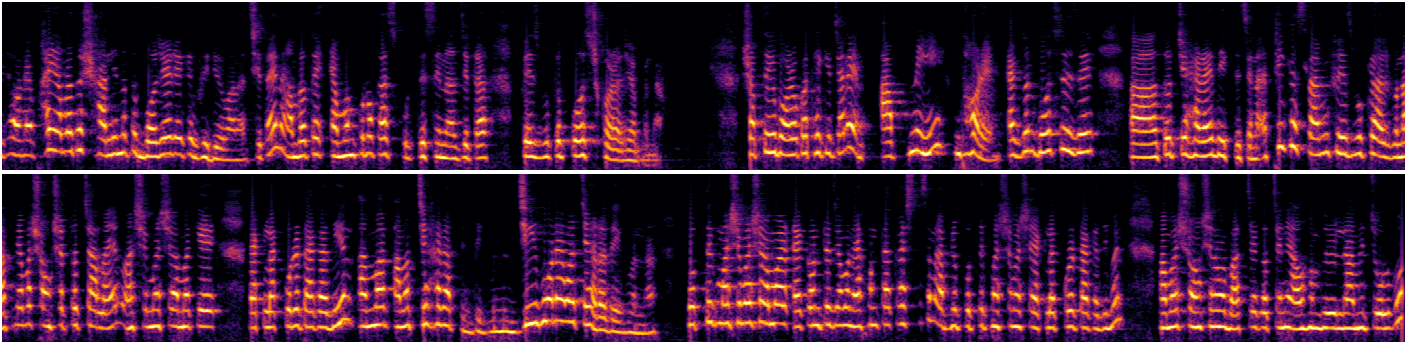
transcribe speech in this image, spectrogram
এই ধরনের। ভাই, আমরা তো শালীনতা বজায় রেখে ভিডিও বানাচ্ছি, তাই না? আমরা তো এমন কোনো কাজ করতেছি না, যেটা ফেসবুকে পোস্ট করা যাবে না। সব থেকে বড় কথা কি জানেন? আপনি ধরেন, একজন বলছে যে তোর চেহারায় দেখতেছে না। ঠিক আছে, আমি ফেসবুকে আসব না। আপনি আমার সংসারটা চালায় মাসে মাসে আমাকে এক লাখ করে টাকা দিয়ে আমার আমার চেহারা আপনি দেখবেন না। জীবনে আমার চেহারা দেখবেন না। প্রত্যেক মাসে মাসে আমার অ্যাকাউন্টে যেমন এখন টাকা আসতেছে না, আপনি প্রত্যেক মাসে মাসে এক লাখ করে টাকা দিবেন। আমার সংসার, আমার বাচ্চা কাচ্চা নিয়ে আলহামদুলিল্লাহ আমি চলবো।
